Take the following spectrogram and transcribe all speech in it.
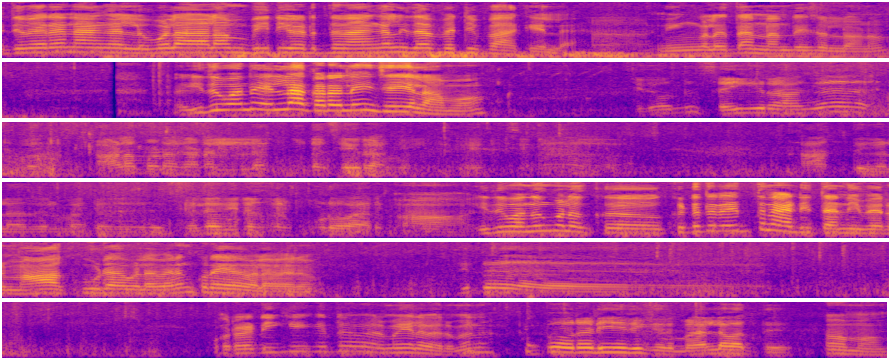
இதுவரை நாங்கள் இவ்வளோ ஆழம் வீடியோ எடுத்து நாங்கள் இதை பற்றி பார்க்கல நீங்களுக்கு தான் நன்றி சொல்லணும் இது வந்து எல்லா கடலையும் செய்யலாமோ இது வந்து செய்யறாங்க இப்போ ஆழமான கடல்ல கூட எதுச்சுன்னா காத்துகள் அதில் மற்றது சில வீரங்கள் கூடவா இருக்கு. ஆ, இது வந்து உங்களுக்கு கிட்டத்தட்ட எத்தனை அடி தண்ணி வரும்? ஆ கூட விலை வரும் குறைய விலை வரும்? இப்ப ஒரு அடிக்கு கிட்ட மேலே வரும் என்ன? இப்போ ஒரு அடி இருக்குது நல்ல வத்து ஆமாம்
